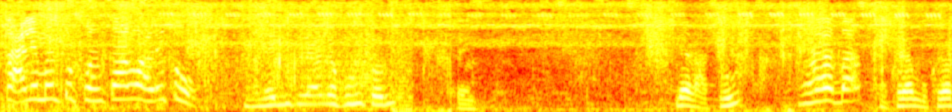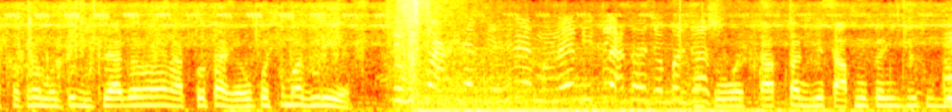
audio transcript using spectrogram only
કાલે મને તો પંકારો હાલે તો મને બીક લાગે હું કરું લે રાતું હા બા ખખરા બુખરા ખખરા મને તો બીક લાગે. આ તો તાર રહેવું પછી માં જોડી લાગે છે જબરજસ્ત તાપ તાપ જે તાપની કરી ગયું તું બે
